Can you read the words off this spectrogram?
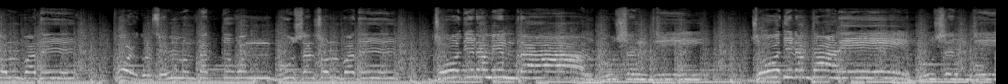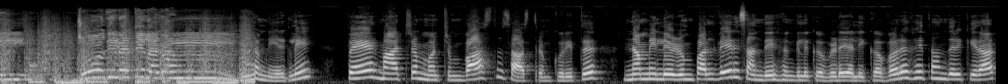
சொல்வது கோள்கள் சொல்லும் தத்துவம் பூஷன் சொல்வது. ஜோதிடம் என்றால் பூஷன்ஜி ஜோதிடம் தானே பூஷன்ஜி. ஜோதிட திலகம் நேர்களே. பெயர் மாற்றம் மற்றும் வாஸ்து சாஸ்திரம் குறித்து நம்மில் எழும் பல்வேறு சந்தேகங்களுக்கு விடையளிக்க வருகை தந்திருக்கிறார்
